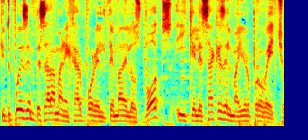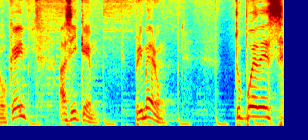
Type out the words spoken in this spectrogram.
que tú puedes empezar a manejar por el tema de los bots y que le saques el mayor provecho, ¿ok? Así que, primero, Tú puedes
